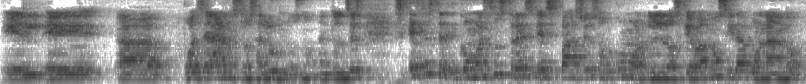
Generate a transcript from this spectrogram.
el, eh, a, pues a nuestros alumnos, ¿no? Entonces, como estos tres espacios son como los que vamos a ir abonando,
